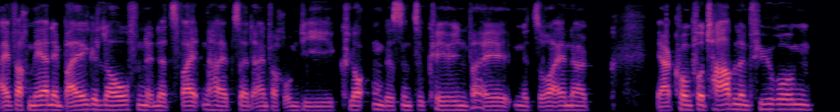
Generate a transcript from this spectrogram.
einfach mehr den Ball gelaufen in der zweiten Halbzeit, einfach um die Glocken ein bisschen zu killen, weil mit so einer ja, komfortablen Führung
